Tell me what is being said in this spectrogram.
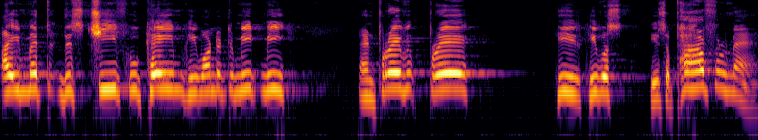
I met this chief who came. He wanted to meet me and pray. pray. He, he was, he's a powerful man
